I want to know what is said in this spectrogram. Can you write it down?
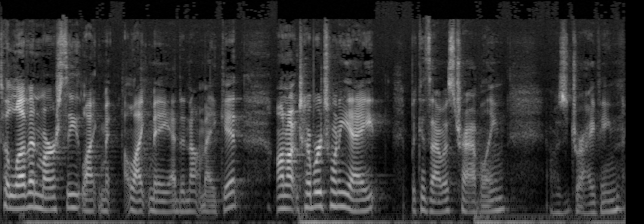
to Love and Mercy like me, like me, I did not make it on October 28th because I was traveling. I was driving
